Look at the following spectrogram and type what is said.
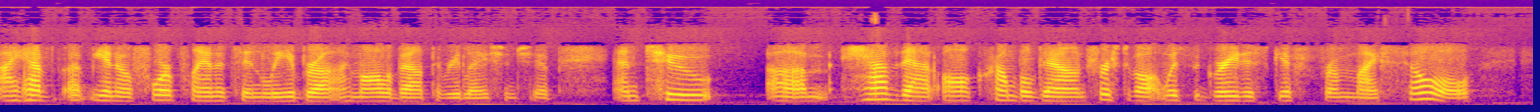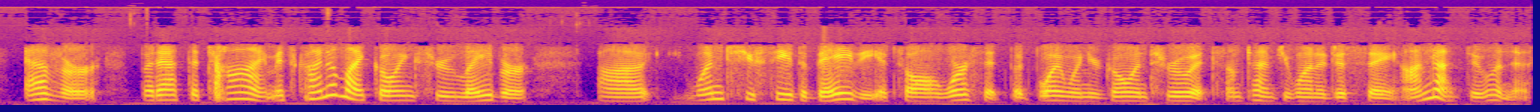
I have uh, you know four planets in Libra. I'm all about the relationship, and to um, have that all crumble down. First of all, it was the greatest gift from my soul ever. But at the time, it's kind of like going through labor uh, once you see the baby, it's all worth it. But boy, when you're going through it, sometimes you want to just say, "I'm not doing this.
